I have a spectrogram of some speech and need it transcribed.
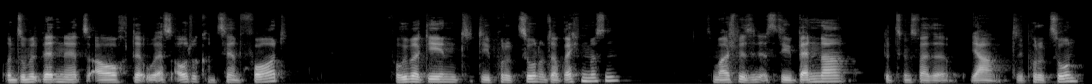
Und somit werden jetzt auch der US-Autokonzern Ford vorübergehend die Produktion unterbrechen müssen. Zum Beispiel sind es die Bänder, beziehungsweise, ja, die Produktion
